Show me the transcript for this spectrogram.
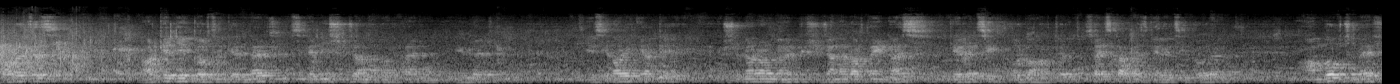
Բարեցես Հարգելի գործընկերներ, սիրելի շրջանավարտներ, հյուրեր, ես իհարկե շնորհում եմ շրջանավարտային այս գեղեցիկ օրվա հարթը, սա իսկապես գեղեցիկ օր է, ամբողջ մեր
